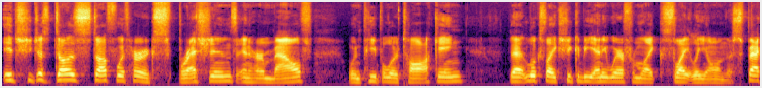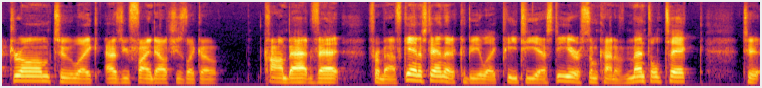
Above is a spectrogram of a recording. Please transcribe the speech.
it she just does stuff with her expressions in her mouth when people are talking that looks like she could be anywhere from like slightly on the spectrum to like as you find out she's like a combat vet from Afghanistan that it could be like PTSD or some kind of mental tick to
